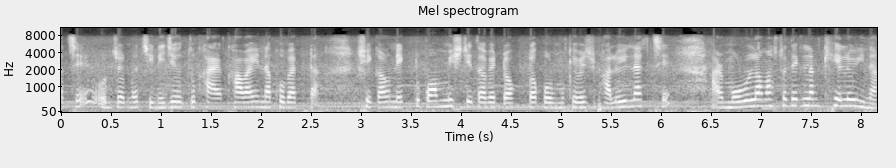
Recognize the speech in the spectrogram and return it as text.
আছে, ওর জন্য চিনি যেহেতু খায়, খাওয়াই না খুব একটা, সে কারণে একটু কম মিষ্টি, তবে টক টক ওর মুখে বেশ ভালোই লাগছে। আর মোরলা মাছটা দেখলাম খেলোই না।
